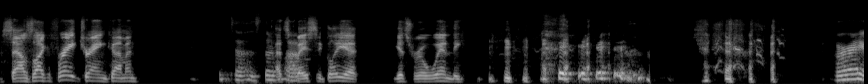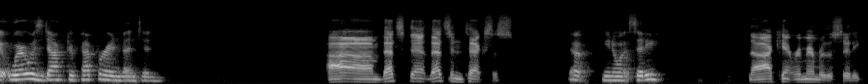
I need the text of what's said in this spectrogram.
sounds like a freight train coming. It does. That's loud. basically it. Gets real windy. All right. Where was Dr. Pepper invented? Um, that's that's in Texas. Yep. You know what city? No, I can't remember the city.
